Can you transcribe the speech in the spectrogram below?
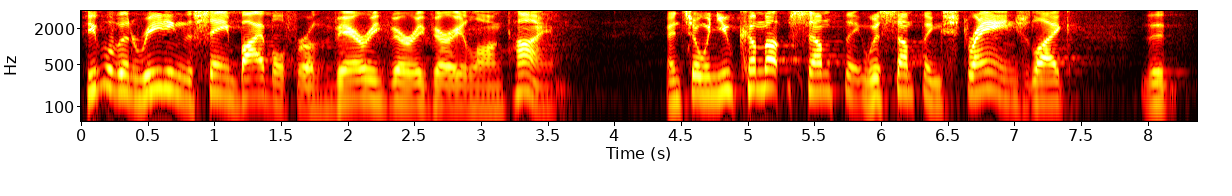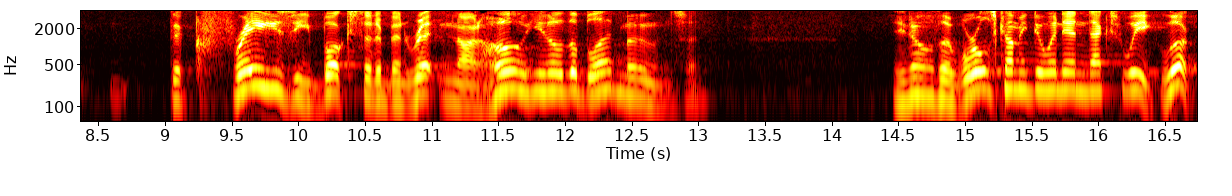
People have been reading the same Bible for a very, very, very long time. And so when you come up something with something strange like the the crazy books that have been written on, oh, you know, the blood moons. And, you know, the world's coming to an end next week. Look,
